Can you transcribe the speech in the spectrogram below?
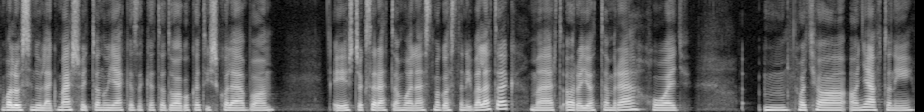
valószínűleg máshogy tanulják ezeket a dolgokat iskolában, és csak szerettem volna ezt megosztani veletek, mert arra jöttem rá, hogy hogyha a nyelvtani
